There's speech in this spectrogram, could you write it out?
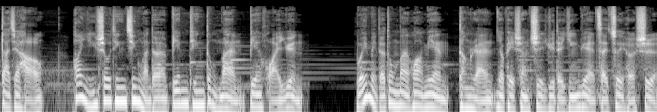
大家好，欢迎收听今晚的边听动漫边怀孕。唯美的动漫画面，当然要配上治愈的音乐才最合适。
